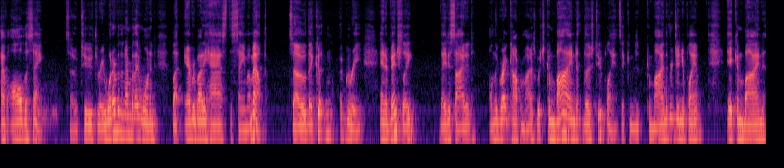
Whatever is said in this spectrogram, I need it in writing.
have all the same. So two, three, whatever the number they wanted, but everybody has the same amount. So they couldn't agree. And eventually they decided on the Great Compromise, which combined those two plans. It can combine the Virginia plan, it combined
